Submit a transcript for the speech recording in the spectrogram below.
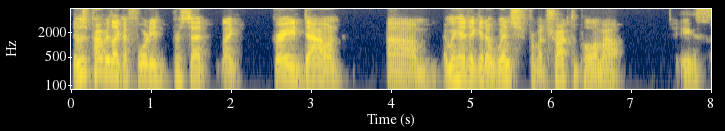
it was probably like a 40% like grade down um, and we had to get a winch from a truck to pull him out. jeez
